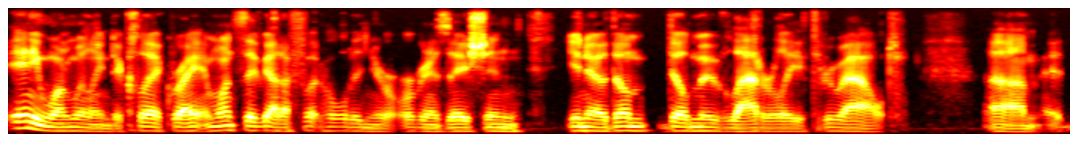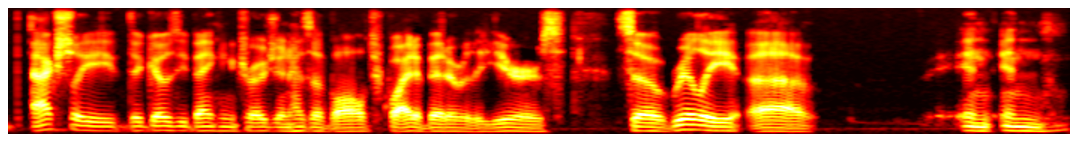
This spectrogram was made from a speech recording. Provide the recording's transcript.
anyone willing to click, right? And once they've got a foothold in your organization, you know they'll they'll move laterally throughout. Um, it, actually, the Gozi banking Trojan has evolved quite a bit over the years. So really, uh, in in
